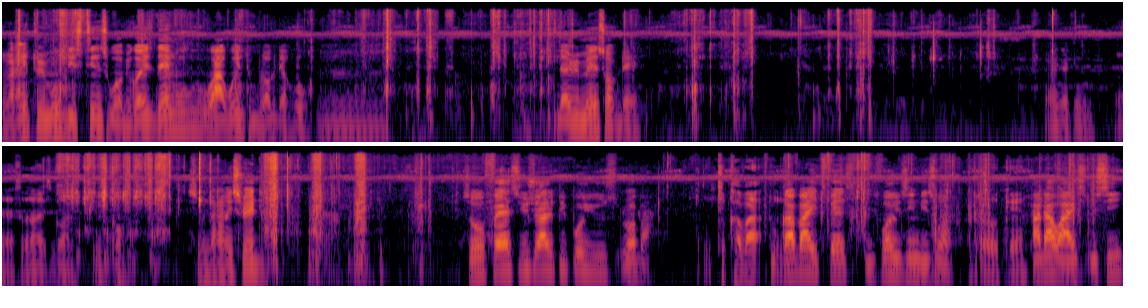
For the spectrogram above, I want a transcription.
So I need to remove these things well because it's them who who are going to block the hole. Mm. The remains of the. Are you getting it? Yeah, so now it's gone. It's gone. So now it's ready. So first, usually people use rubber To cover. to cover it first before using this one. Okay. Otherwise, you see,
